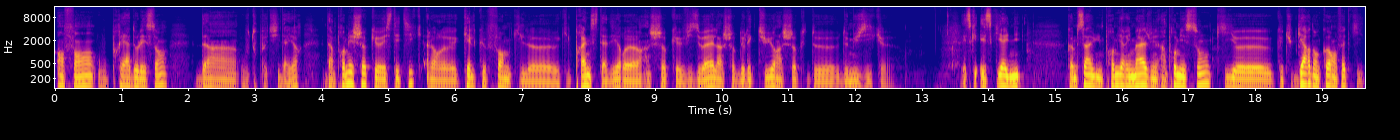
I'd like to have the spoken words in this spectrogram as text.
enfant ou préadolescent d'un ou tout petit d'ailleurs d'un premier choc euh, esthétique. Alors euh, quelques formes qu'ils euh, prennent c'est-à-dire un choc visuel un choc de lecture un choc de, musique. Est-ce qu'il y a une comme ça une première image un premier son qui que tu gardes encore en fait qui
